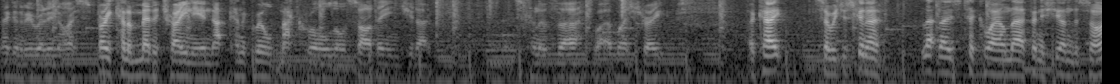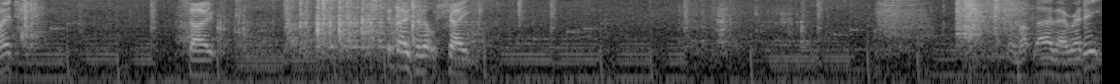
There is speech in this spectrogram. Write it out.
they're going to be really nice. Very kind of Mediterranean, that kind of grilled mackerel or sardines, you know. It's kind of uh, right up my street. Okay, so we're just going to let those tick away on there, finish the underside. So give those a little shake. Them up there, they're ready.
